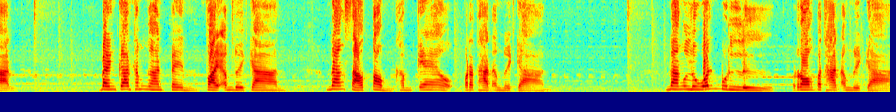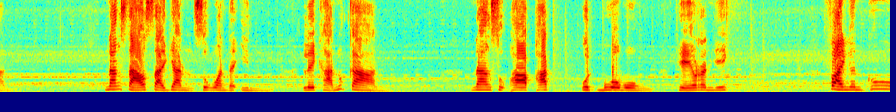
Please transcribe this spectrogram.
าร แบ่งการทำงานเป็นฝ่ายอำนวยการ นางสาวต่อมคำแก้ว ประธานอำนวยการนางล้วนบุญลือ รองประธานอำนวยการ นางสาวสายันสุวรรณอินทร์เลขานุการ นางสุภาพัฒน์อุดบัววงศ์เหรัญยิก ฝ่ายเงินกู้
